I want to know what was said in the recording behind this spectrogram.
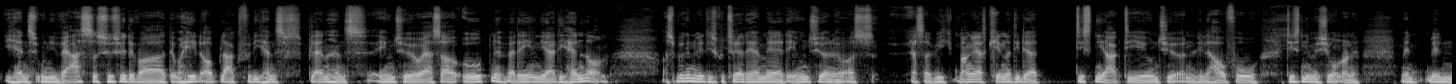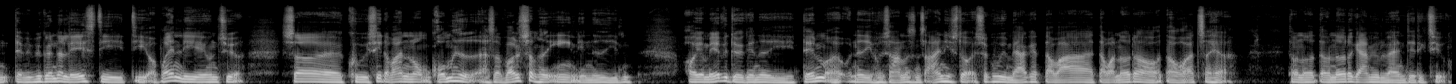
i hans univers, så synes vi, det var, det var helt oplagt, fordi hans, blandt hans eventyr jo er så åbne, hvad det egentlig er, de handler om. Og så begyndte vi at diskutere det her med, at eventyrene også, altså vi, mange af os kender de der Disney-agtige eventyr, den lille havfru, Disney-versionerne. Men, men da vi begyndte at læse de, de oprindelige eventyr, så øh, kunne vi se, at der var en enorm grumhed, altså voldsomhed egentlig nede i dem. Og jo mere vi dykkede ned i dem og ned i hos Andersens egen historie, så kunne vi mærke, at der var, der var noget, der, der rørte sig her. Der var, noget, der var noget, der gerne ville være en detektiv.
